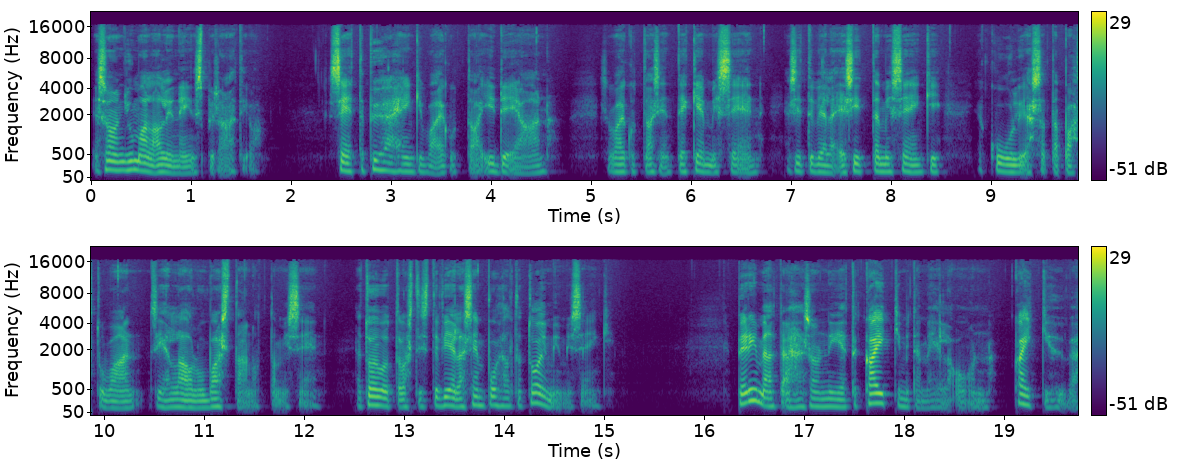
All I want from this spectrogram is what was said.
Ja se on jumalallinen inspiraatio. Se, että pyhä henki vaikuttaa ideaan – se vaikuttaa siihen tekemiseen ja sitten vielä esittämiseenkin ja kuulijassa tapahtuvaan siihen laulun vastaanottamiseen. Ja toivottavasti sitten vielä sen pohjalta toimimiseenkin. Perimältähän se on niin, että kaikki mitä meillä on, kaikki hyvä,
